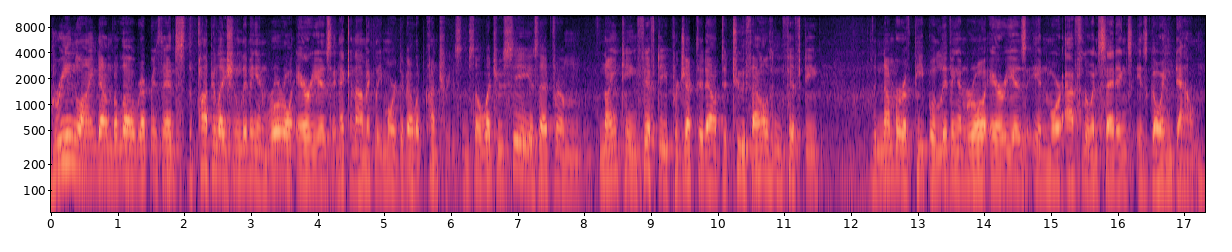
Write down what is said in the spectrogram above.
green line down below represents the population living in rural areas in economically more developed countries. And so what you see is that from 1950 projected out to 2050, the number of people living in rural areas in more affluent settings is going down.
